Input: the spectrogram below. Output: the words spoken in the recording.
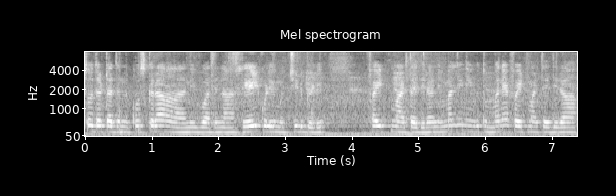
ಸೊ ದಟ್ ಅದನ್ನಕ್ಕೋಸ್ಕರ ನೀವು ಅದನ್ನು ಹೇಳ್ಕೊಳ್ಳಿ, ಮುಚ್ಚಿಡಬೇಡಿ. ಫೈಟ್ ಮಾಡ್ತಾಯಿದ್ದೀರಾ ನಿಮ್ಮಲ್ಲಿ ನೀವು ತುಂಬಾ ಫೈಟ್ ಮಾಡ್ತಾಯಿದ್ದೀರಾ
